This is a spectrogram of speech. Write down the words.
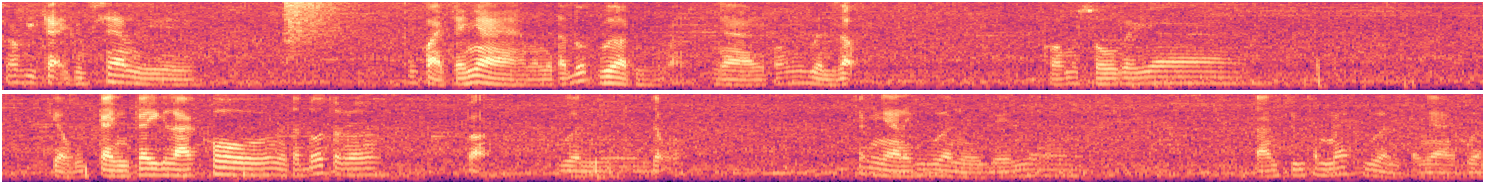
Sau khi chạy xuống xem thì không phải cháy nhà mà người ta đốt vườn, nhà thì có cái vườn rộng, có một số cái ờ, kiểu cái cành cây, cái lá khô người ta đốt cho nó gọn, vườn rộng chắc nhà này cái vườn này đến ờ, tám, chín trăm mét vườn, cả nhà vườn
